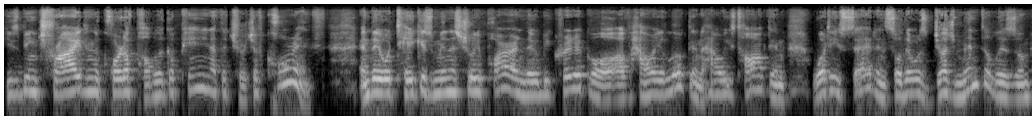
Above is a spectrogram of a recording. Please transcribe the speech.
He's being tried in the court of public opinion at the church of Corinth. And they would take his ministry apart and they would be critical of how he looked and how he's talked and what he said. And so there was judgmentalism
